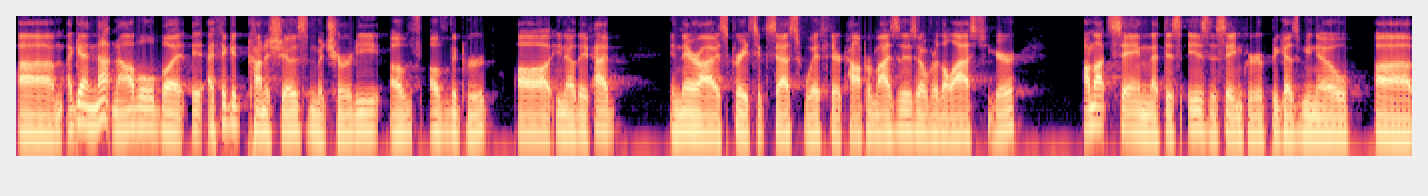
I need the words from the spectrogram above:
um, again not novel, but it, I think it kind of shows the maturity of of the group. Uh, you know, they've had in their eyes great success with their compromises over the last year. I'm not saying that this is the same group because we know uh,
